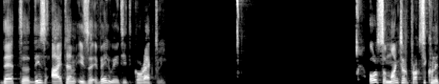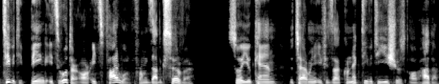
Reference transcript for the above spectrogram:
that uh, this item is evaluated correctly. Also monitor proxy connectivity, ping its router or its firewall from Zabbix server, so you can determine if it's a connectivity issues or other.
